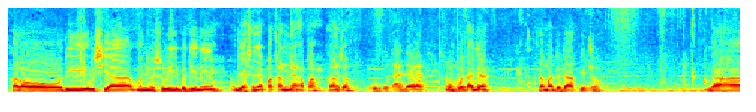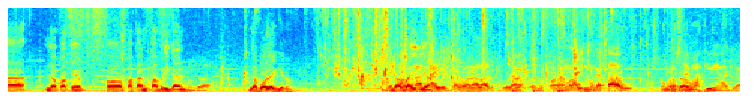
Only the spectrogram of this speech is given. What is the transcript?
Kalau di usia menyusui begini biasanya pakannya apa kang Cong? rumput aja lah. Rumput aja sama dedak gitu. Nggak nggak pakai eh, pakan pabrikan enggak nggak. Boleh gitu. Nggak baik ya. lain, kalau orang, orang, orang lain nggak tahu. Oh, nggak kalau saya mah gini aja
